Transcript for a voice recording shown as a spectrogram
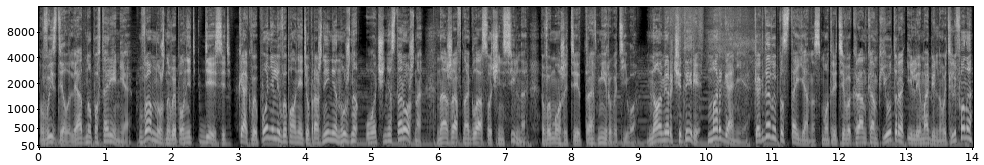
Вы сделали одно повторение. Вам нужно выполнить 10. Как вы поняли, выполнять упражнение нужно очень осторожно. Нажав на глаз очень сильно, вы можете травмировать его. Номер 4. Моргание. Когда вы постоянно смотрите в экран компьютера или мобильного телефона,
